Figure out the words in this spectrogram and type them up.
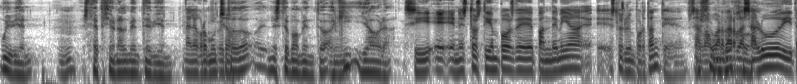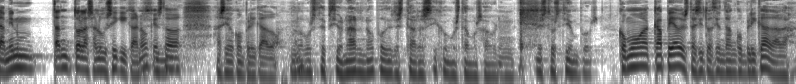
Muy bien, mm. excepcionalmente bien. Me alegro mucho. Sobre todo en este momento, aquí mm. y ahora. Sí, e, en estos tiempos de pandemia, e, esto es lo importante, salvaguardar la salud y también tanto la salud psíquica, ¿no? Sí. Que esto ha sido complicado. Algo excepcional, ¿no? Poder estar así como estamos ahora, mm. en estos tiempos. ¿Cómo ha capeado esta situación tan complicada?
